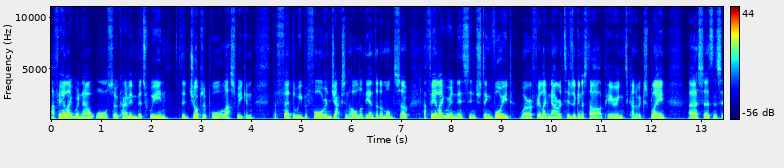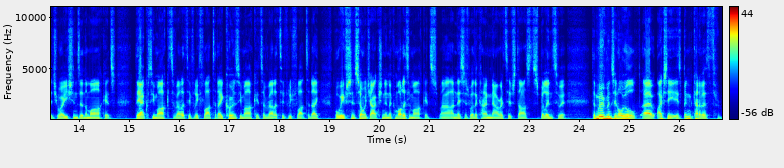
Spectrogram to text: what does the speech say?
I feel like we're now also kind of in between the jobs report last week and the Fed the week before and Jackson Hole at the end of the month. So I feel like we're in this interesting void where I feel like narratives are going to start appearing to kind of explain uh, certain situations in the markets. The equity markets are relatively flat today. Currency markets are relatively flat today. But we've seen so much action in the commodity markets, uh, and this is where the kind of narrative starts to spill into it the movements in oil uh, actually it's been kind of a, th-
